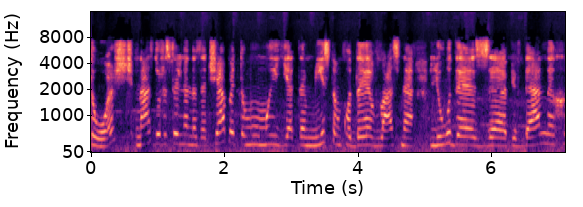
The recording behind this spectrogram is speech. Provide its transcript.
дощ. Нас дуже сильно не зачепить, тому ми є тим містом, куди власне люди з південних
